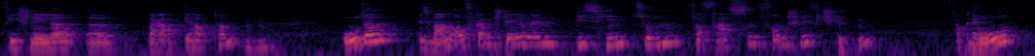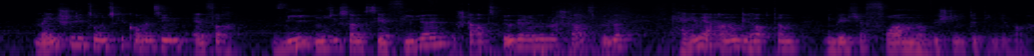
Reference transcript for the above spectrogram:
viel schneller äh, parat gehabt haben. Mhm. Oder es waren Aufgabenstellungen bis hin zum Verfassen von Schriftstücken, okay. wo Menschen, die zu uns gekommen sind, einfach, wie muss ich sagen, sehr viele Staatsbürgerinnen und Staatsbürger keine Ahnung gehabt haben, in welcher Form man bestimmte Dinge macht.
